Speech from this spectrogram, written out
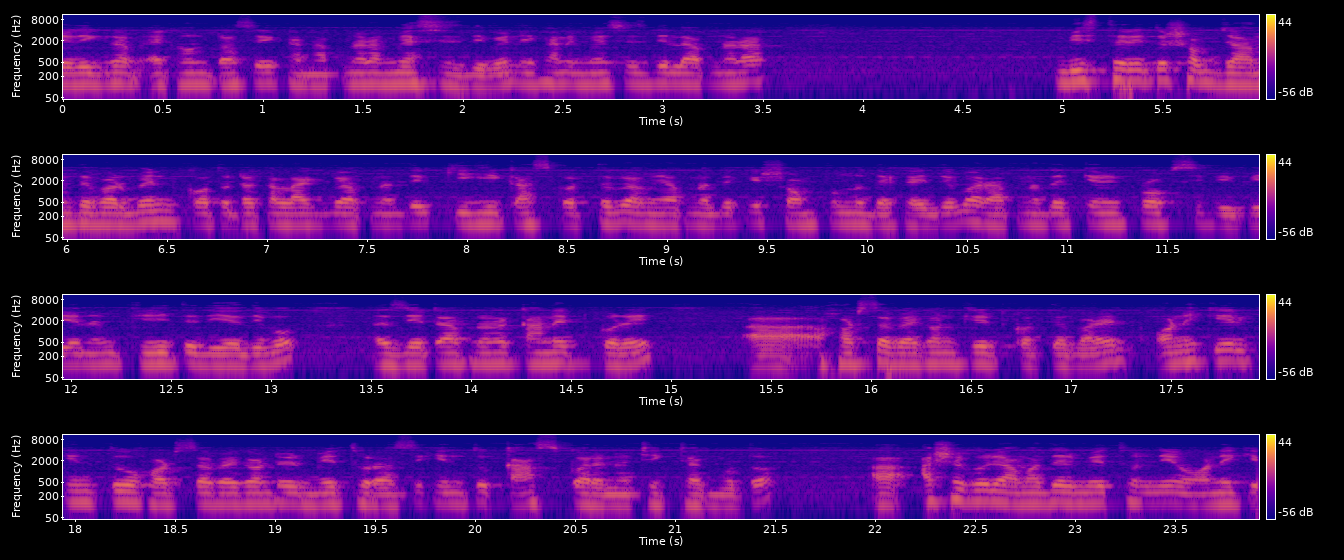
টেলিগ্রাম অ্যাকাউন্ট আছে, এখানে আপনারা মেসেজ দিবেন। এখানে মেসেজ দিলে আপনারা বিস্তারিত সব জানতে পারবেন, কত টাকা লাগবে আপনাদের, কী কী কাজ করতে হবে, আমি আপনাদেরকে সম্পূর্ণ দেখাই দেবো। আর আপনাদেরকে আমি প্রক্সি ভিপিএন আমি ফ্রিতে দিয়ে দিব যেটা আপনারা কানেক্ট করে হোয়াটসঅ্যাপ অ্যাকাউন্ট ক্রিয়েট করতে পারেন। অনেকের কিন্তু হোয়াটসঅ্যাপ অ্যাকাউন্টের মেথড আছে, কিন্তু কাজ করে না ঠিকঠাক মতো। আশা করি আমাদের মেথড নিয়ে অনেকে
